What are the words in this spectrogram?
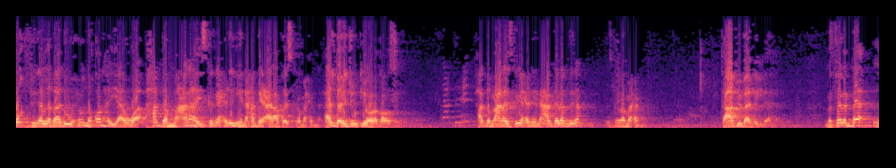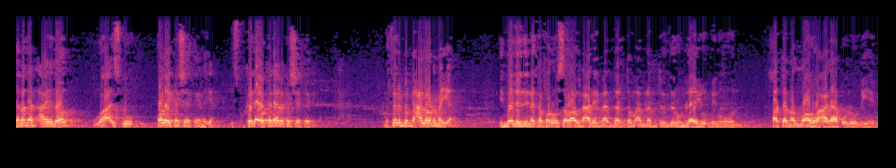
Waqfiga labaadi wuxuu noqon hayaa waa xagga macnaha iskaga xidhan yihiin xagga icraabka iskagama xidhna. Hal darajuu kii hore ka hooseeya xagga macnaha iskaga xidhan yihiin xagga lafdiga iskagama xidhna kaafi baa la yidhaahaa. Maalan ba labadan aayadood waa isku qolay ka sheekaynayaan isku kadaa kadaa ka sheekaynayaan maalan ba maxaa la odhanaya in aladiina kafaruu sawaaء calayhim andartum am lam tundirhum laa yuuminuun khatama allahu calى quluubihim.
